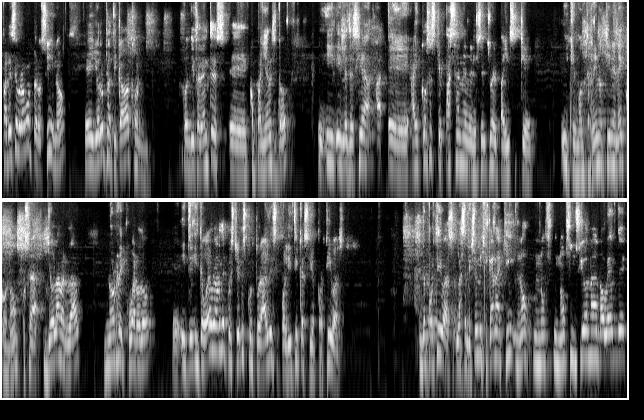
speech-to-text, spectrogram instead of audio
parece broma, pero sí, ¿no? Eh, yo lo platicaba con, con diferentes eh, compañeros y todo, y, les decía, ah, eh, hay cosas que pasan en el centro del país que, y que Monterrey no tienen eco, ¿no? O sea, yo la verdad no recuerdo, y y te voy a hablar de cuestiones culturales y políticas y deportivas deportivas. La selección mexicana aquí no, no, no funciona, no vende,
